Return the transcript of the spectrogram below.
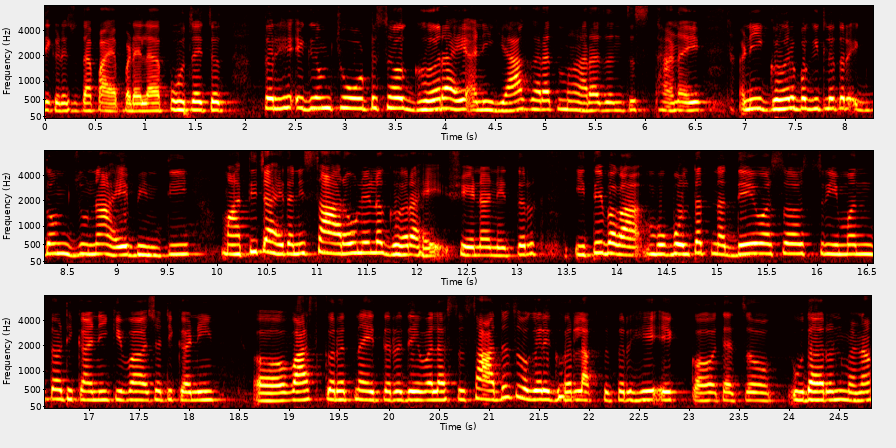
तिकडे सुद्धा पाया पडायला पोहोचायचं. तर हे एकदम छोटंसं घर आहे आणि ह्या घरात महाराजांचं स्थान आहे. आणि घर बघितलं तर एकदम जुनं आहे भिंती मातीच्या आहेत आणि सारवलेलं घर आहे शेणाने. तर इथे बघा बो- बोलतात ना देव असं श्रीमंत ठिकाणी किंवा अशा ठिकाणी वास करत नाही तर देवाला असं साधंच वगैरे घर लागतं. तर हे एक त्याचं उदाहरण म्हणा.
